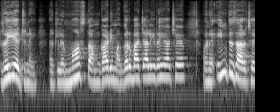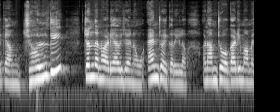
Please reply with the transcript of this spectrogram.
રહીએ જ નહીં. એટલે મસ્ત આમ ગાડીમાં ગરબા ચાલી રહ્યા છે અને ઇંતજાર છે કે આમ જલ્દી ચંદનવાડી આવી જાય ને હું એન્જોય કરી લઉં. અને આમ જો ગાડીમાં અમે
